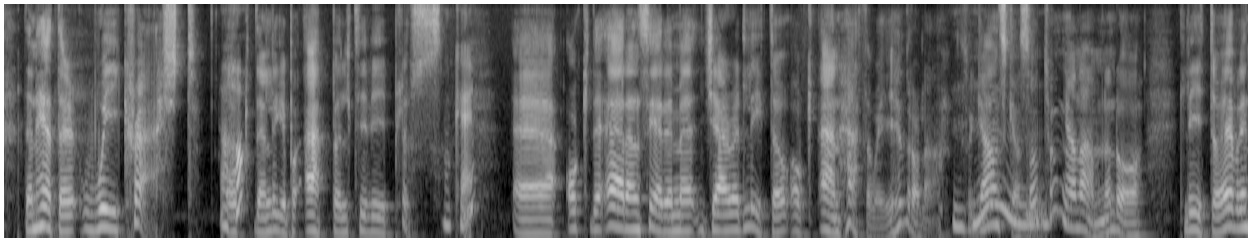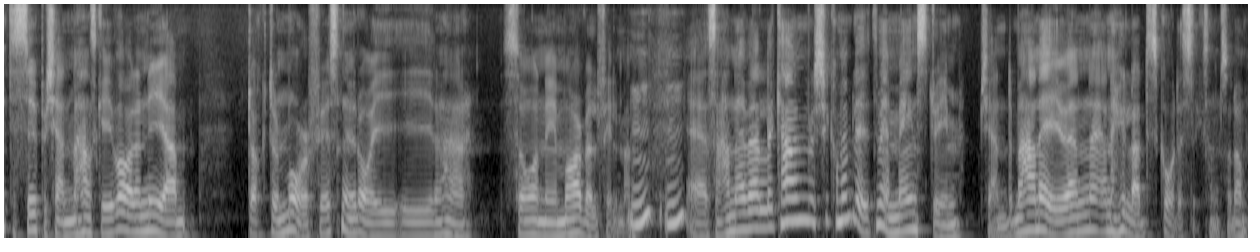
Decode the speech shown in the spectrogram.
den heter We Crashed. Aha. Och den ligger på Apple TV+. Okay. Eh, och det är en serie med Jared Leto och Anne Hathaway i huvudrollerna. Mm. Så mhm. ganska så tunga namn ändå. Leto är väl inte superkänd men han ska ju vara den nya Dr. Morpheus nu då i, i den här Sony Marvel-filmen. Mm, mm. Eh, så han är väl kanske kommer bli lite mer mainstream-känd. Men han är ju en, en hyllad skådis liksom. Så de,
